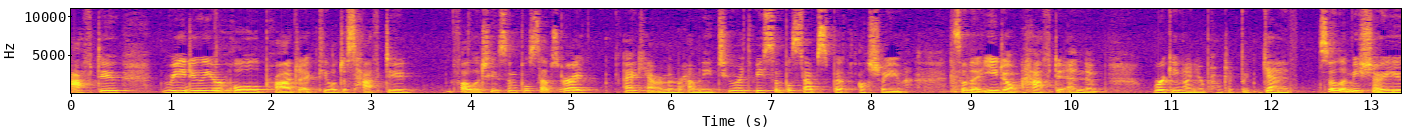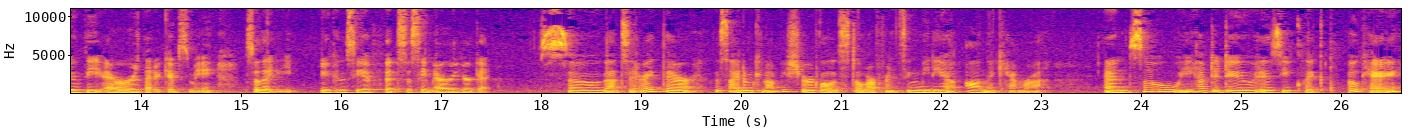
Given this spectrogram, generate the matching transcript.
have to redo your whole project. You'll just have to follow two simple steps, or I, I can't remember how many, two or three simple steps, but I'll show you so that you don't have to end up working on your project again. So let me show you the error that it gives me so that you can see if it's the same error you're getting. So that's it right there. This item cannot be shared while it's still referencing media on the camera. And so what you have to do is you click OK.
